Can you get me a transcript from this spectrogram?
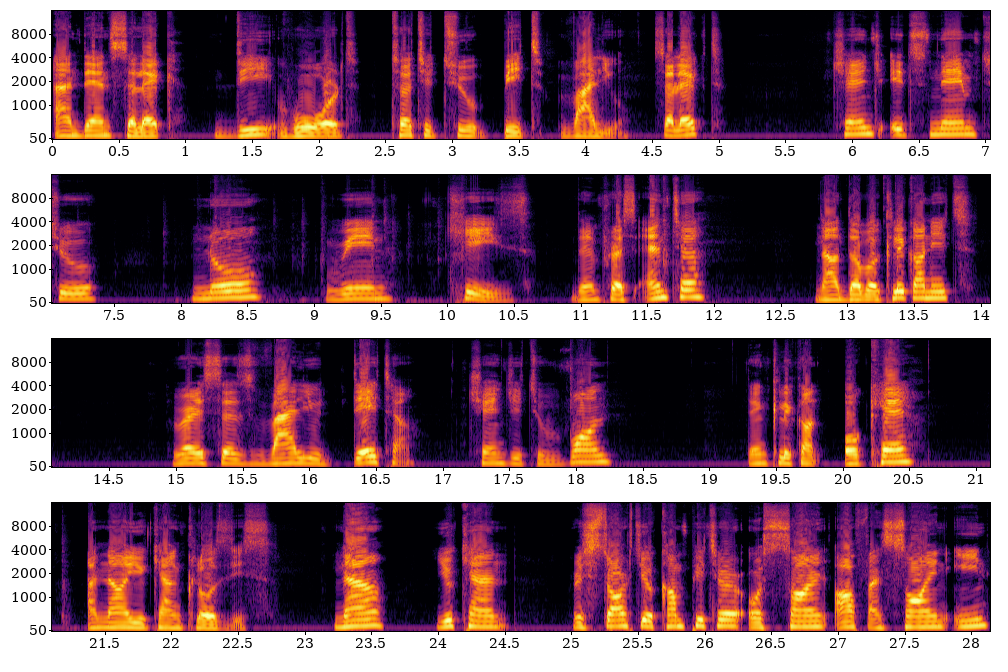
and then select DWORD 32 bit value. Select change its name to no win keys. Then press enter. Now double click on it. Where it says value data change it to 1 then click on ok. And now you can close this. Now you can restart your computer or sign off and sign in.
